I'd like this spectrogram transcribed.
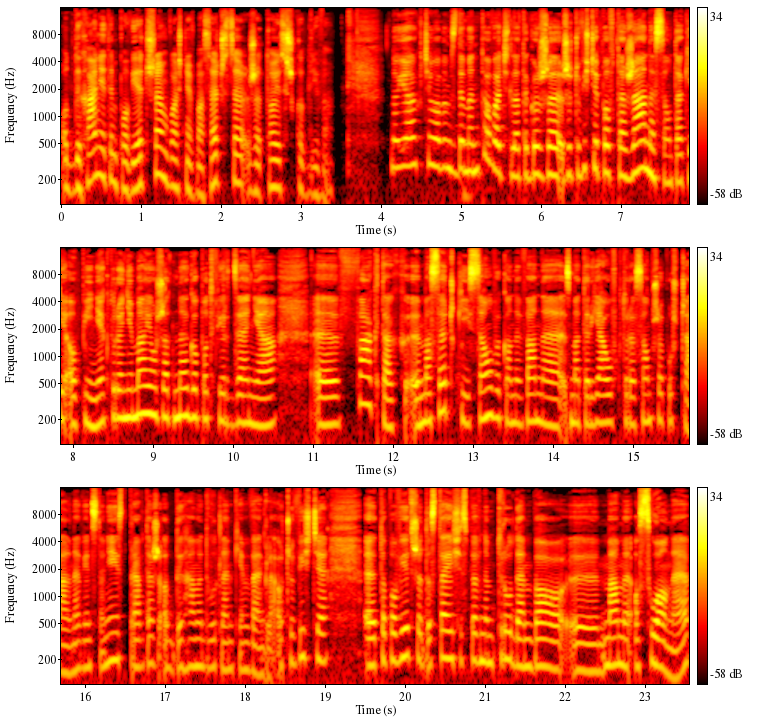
Oddychanie tym powietrzem właśnie w maseczce, że to jest szkodliwe. No ja chciałabym zdementować, dlatego że rzeczywiście powtarzane są takie opinie, które nie mają żadnego potwierdzenia e, w faktach. Maseczki są wykonywane z materiałów, które są przepuszczalne, więc to nie jest prawda, że oddychamy dwutlenkiem węgla. Oczywiście e, to powietrze dostaje się z pewnym trudem, bo e, mamy osłonę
